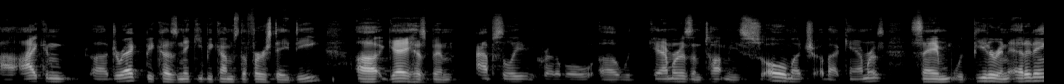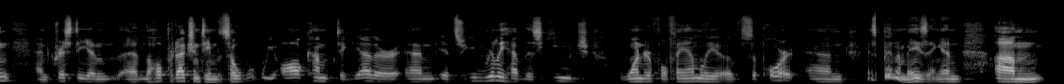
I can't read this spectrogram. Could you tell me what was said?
Uh, I can uh, direct because Nikki becomes the first AD. Uh, Gay has been absolutely incredible uh, with cameras and taught me so much about cameras. Same with Peter in editing and Kristy and, and the whole production team. So we all come together, and it's you really have this huge, wonderful family of support, and it's been amazing. And um,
